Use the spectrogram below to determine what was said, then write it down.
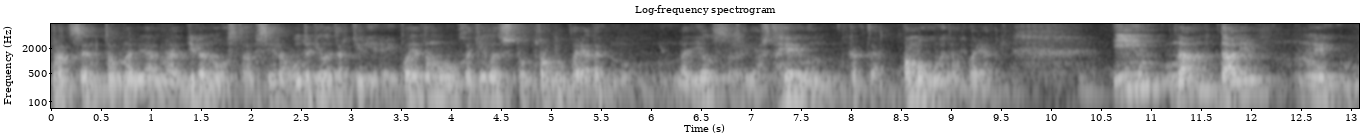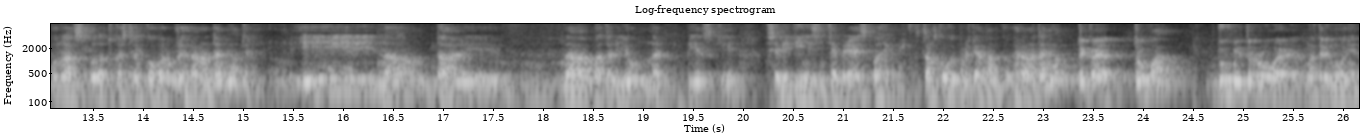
процентов, наверное, 90 всей работы делает артиллерия. И поэтому хотелось, чтобы там был порядок. Ну, надеялся я, что я его как-то помогу в этом порядке. И нам дали, э, у нас было только стрелковое оружие, гранатометы, и нам дали на батальон, на Песке в середине сентября СПГ. Станковый противотанковый гранатомет, такая труба двухметровая на три ноги.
